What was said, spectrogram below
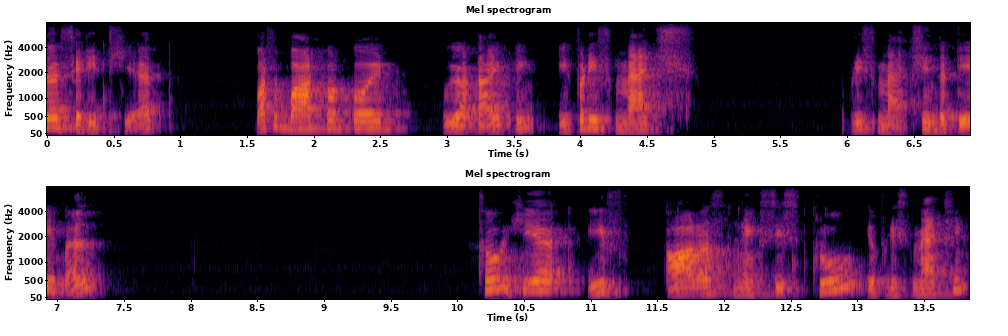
So set it here. What's the barcode code we are typing? If it is match if it is matching the table so here if rs next is true if it is matching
